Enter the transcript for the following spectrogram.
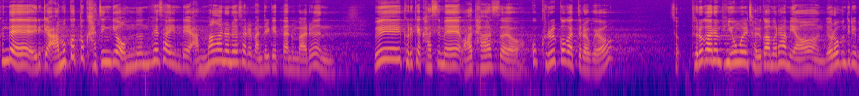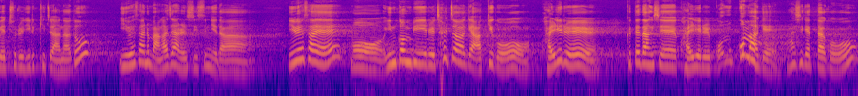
근데 이렇게 아무것도 가진 게 없는 회사인데 안 망하는 회사를 만들겠다는 말은 왜 그렇게 가슴에 와 닿았어요. 꼭 그럴 것 같더라고요. 저, 들어가는 비용을 절감을 하면 여러분들이 매출을 일으키지 않아도 이 회사는 망하지 않을 수 있습니다. 이 회사에 뭐 인건비를 철저하게 아끼고 관리를 그때 당시에 관리를 꼼꼼하게 하시겠다고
